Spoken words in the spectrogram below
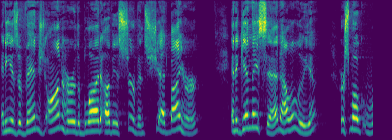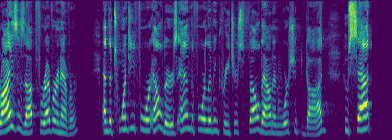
and he has avenged on her the blood of his servants shed by her. And again they said, Hallelujah. Her smoke rises up forever and ever. And the 24 elders and the four living creatures fell down and worshiped God, who sat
